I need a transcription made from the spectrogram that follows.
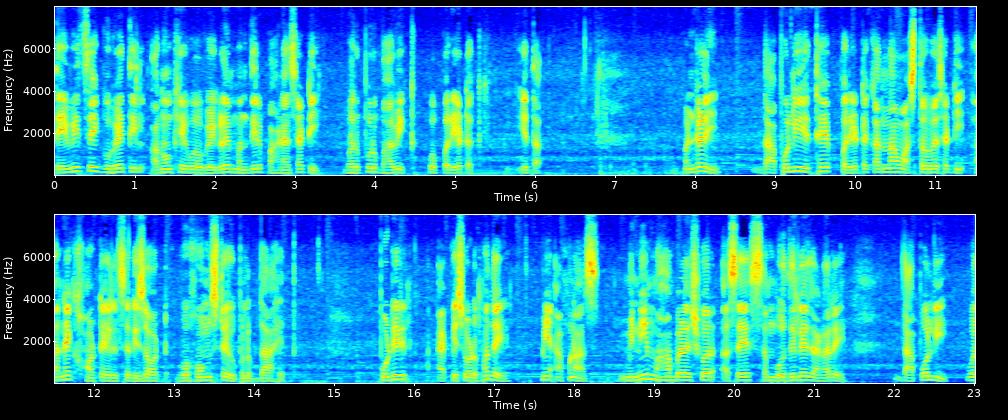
देवीचे गुहेतील अनोखे व वेगळे मंदिर पाहण्यासाठी भरपूर भाविक व पर्यटक येतात. मंडळी दापोली येथे पर्यटकांना वास्तव्यासाठी अनेक हॉटेल्स रिसॉर्ट व होमस्टे उपलब्ध आहेत. पुढील एपिसोडमध्ये मी आपणास मिनी महाबळेश्वर असे संबोधिले जाणारे दापोली व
